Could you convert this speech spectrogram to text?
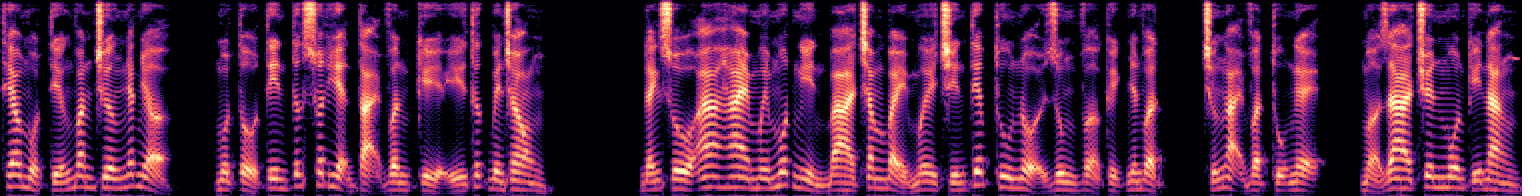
Theo một tiếng văn chương nhắc nhở, một tổ tin tức xuất hiện tại Vân Kỳ ý thức bên trong. Đánh số A21379 tiếp thu nội dung vở kịch nhân vật, chứng ngại vật thụ nghệ, mở ra chuyên môn kỹ năng,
